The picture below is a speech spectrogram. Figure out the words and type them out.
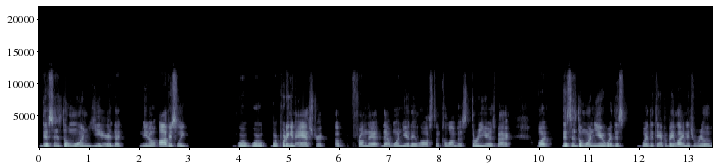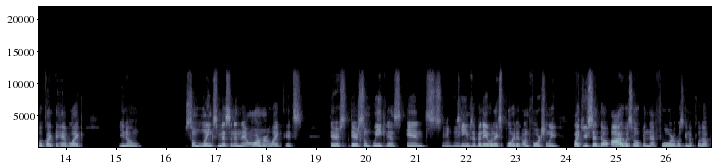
this is the one year that you know, obviously, we're we're we're putting an asterisk of, from that that one year they lost to Columbus three years back, but this is the one year where this where the Tampa Bay Lightning really look like they have like, you know, some links missing in their armor. Like it's there's there's some weakness and mm-hmm. teams have been able to exploit it. Unfortunately, like you said though, I was hoping that Florida was going to put up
